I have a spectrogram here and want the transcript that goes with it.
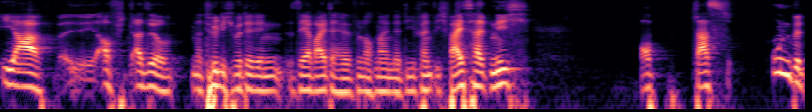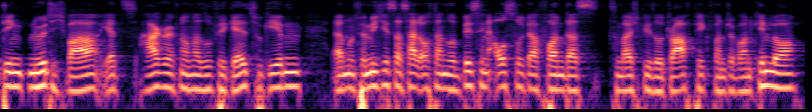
Ja, auf, also natürlich würde er denen sehr weiterhelfen nochmal in der Defense. Ich weiß halt nicht, ob das unbedingt nötig war, jetzt Hargrave nochmal so viel Geld zu geben. Ähm, und für mich ist das halt auch dann so ein bisschen Ausdruck davon, dass zum Beispiel so Draftpick von Javon Kinlaw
